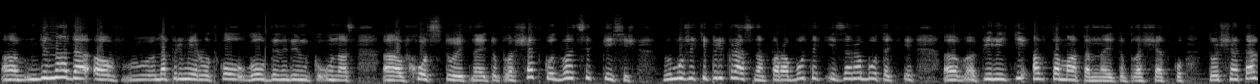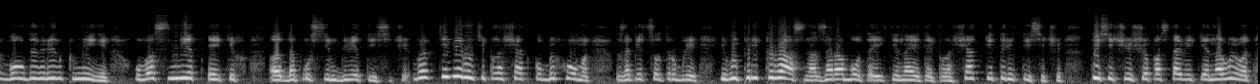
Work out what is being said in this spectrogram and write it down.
а, не надо, а, например, вот Golden Ring у нас вход стоит на эту площадку 20 тысяч. Вы можете прекрасно поработать и заработать, и, э, перейти автоматом на эту площадку. Точно так Golden Ring Mini. У вас нет этих, э, допустим, 2000. Вы активируете площадку Бэхома за 500 рублей, и вы прекрасно заработаете на этой площадке 3000. Тысячу еще поставите на вывод, э,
